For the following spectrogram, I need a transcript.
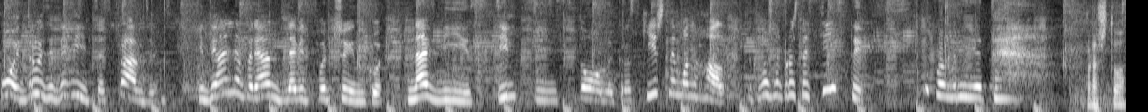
Ой, друзі, дивіться, справді. Ідеальний варіант для відпочинку. Навіс, стільці, столик, розкішний мангал. Тут можна просто сісти і помріяти. Про что?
